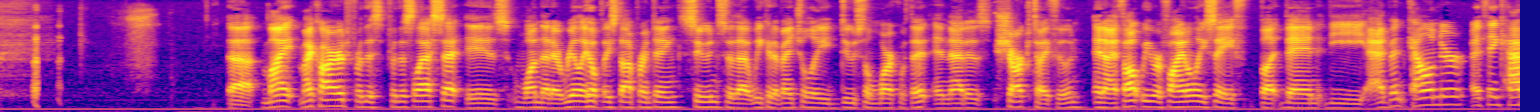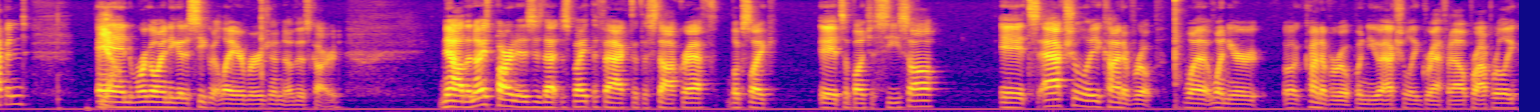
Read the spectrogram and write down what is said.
uh, my my card for this for this last set is one that I really hope they stop printing soon, so that we could eventually do some work with it, and that is Shark Typhoon. And I thought we were finally safe, but then the Advent calendar I think happened, and we're going to get a secret layer version of this card. Now the nice part is is that despite the fact that the stock graph looks like it's a bunch of seesaw, it's actually kind of rope when, when you're uh, kind of a rope when you actually graph it out properly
